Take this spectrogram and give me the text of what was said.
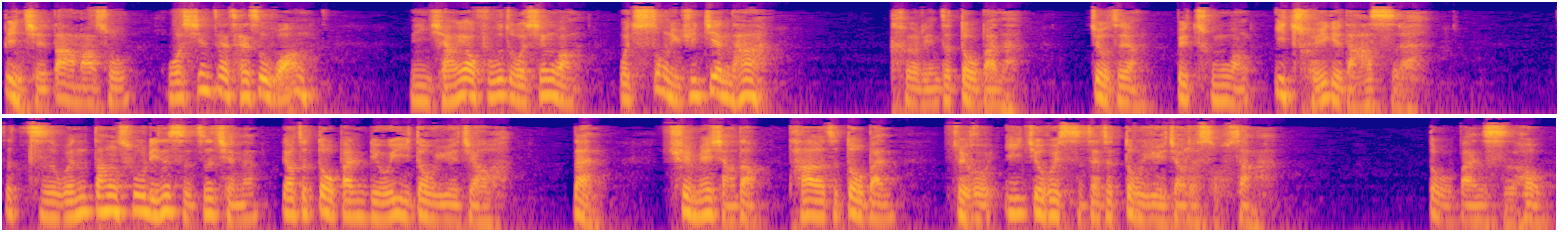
并且大骂说：“我现在才是王，你想要辅佐先王，我送你去见他。”可怜这豆瓣啊，就这样被楚穆王一锤给打死了。这子文当初临死之前呢，要这豆瓣留意窦月娇啊，但却没想到他儿子豆瓣最后依旧会死在这窦月娇的手上啊。豆瓣死后。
